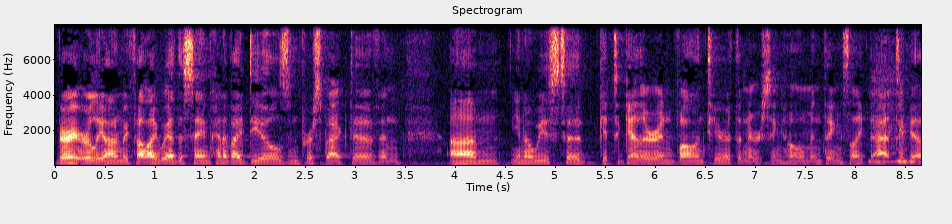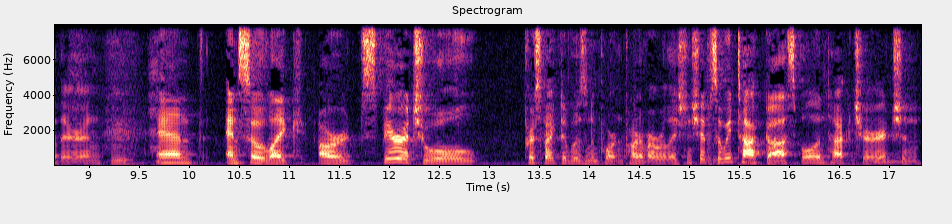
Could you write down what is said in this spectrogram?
very early on we felt like we had the same kind of ideals and perspective and. Um, you know, we used to get together and volunteer at the nursing home and things like that together, and and and so like our spiritual perspective was an important part of our relationship. So we talk gospel and talk church, and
